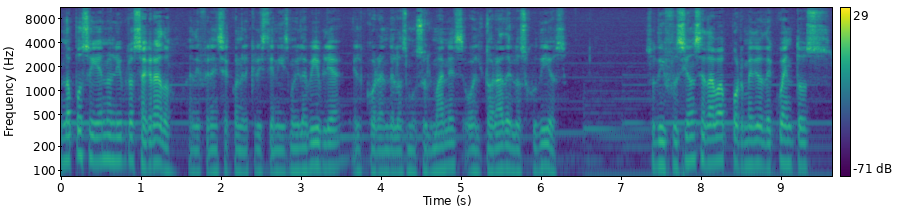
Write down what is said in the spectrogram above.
No poseían un libro sagrado, a diferencia con el cristianismo y la Biblia, el Corán de los musulmanes o el Torá de los judíos. Su difusión se daba por medio de cuentos,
